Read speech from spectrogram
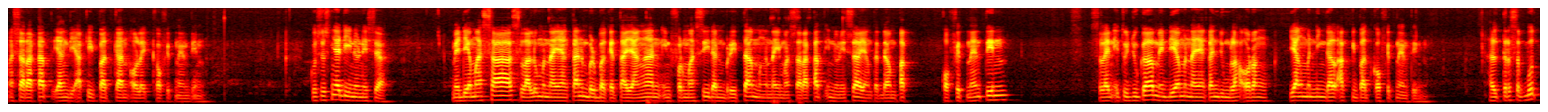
masyarakat yang diakibatkan oleh COVID-19. Khususnya di Indonesia, media massa selalu menayangkan berbagai tayangan, informasi, dan berita mengenai masyarakat Indonesia yang terdampak COVID-19. Selain itu juga media menayangkan jumlah orang yang meninggal akibat COVID-19. Hal tersebut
